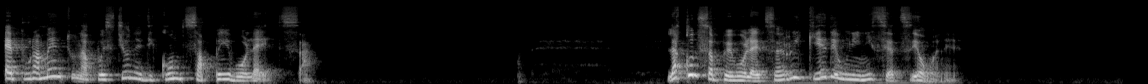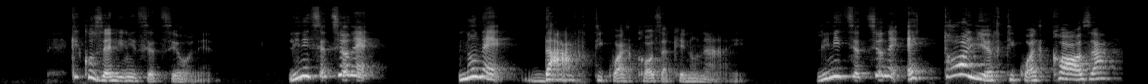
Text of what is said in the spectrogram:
È puramente una questione di consapevolezza. La consapevolezza richiede un'iniziazione. Che cos'è l'iniziazione? L'iniziazione non è darti qualcosa che non hai, L'iniziazione è toglierti qualcosa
